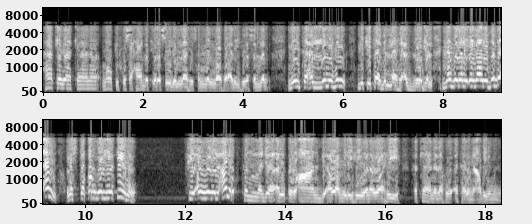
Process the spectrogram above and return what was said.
هكذا كان موقف صحابة رسول الله صلى الله عليه وسلم من تعلمهم لكتاب الله عز وجل. نزل الإيمان بدءا واستقر اليقين. في أول الأمر. ثم جاء القرآن بأوامره ونواهيه فكان له أثر عظيم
